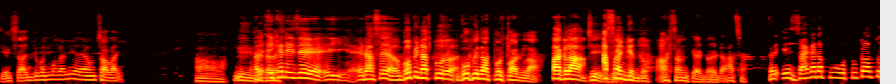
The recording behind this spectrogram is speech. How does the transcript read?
জি চায়ের দোকান মোকানি এখন চালাই। তাহলে এখানে এই যে এই এটা আছে গোপীনাথপুর গোপীনাথপুর পাগলা। পাগলা জি আশ্রয়ন কেন্দ্র। আসান কেন্দ্র এটা। আচ্ছা তাহলে এই জায়গাটা টোটাল তো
